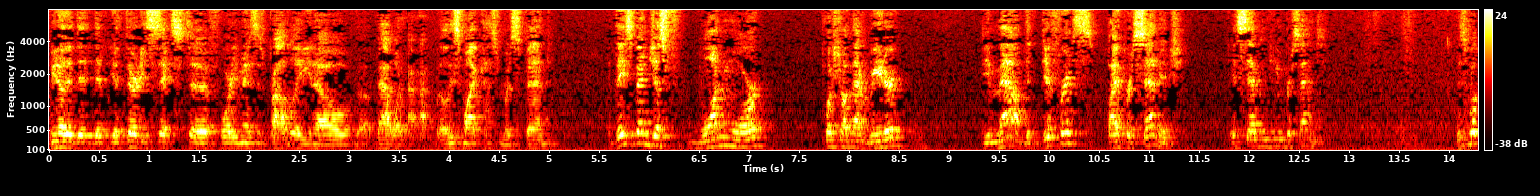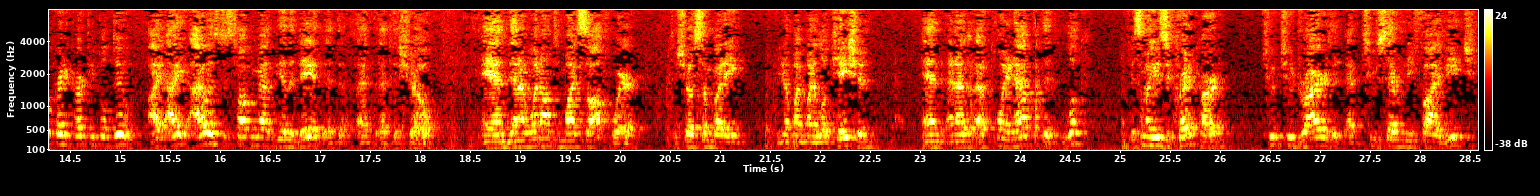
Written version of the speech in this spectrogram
We know that, that your 36 to 40 minutes is probably, you know, about what uh, at least my customers spend. If they spend just one more push on that reader, the amount, the difference by percentage is 17%. This is what credit card people do. I, I, I was just talking about it the other day at, the, at, at the show, and then I went onto my software to show somebody, you know, my, my location, and, and I, I pointed out that, look, if somebody uses a credit card, two, two dryers at, at 275 each,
